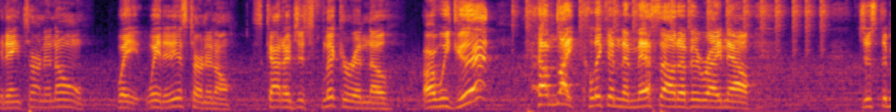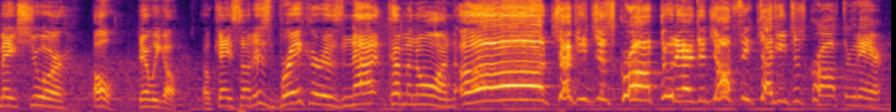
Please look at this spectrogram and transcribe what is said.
it ain't turning on. Wait, wait, it is turning on. It's kind of just flickering though. Are we good? I'm like clicking the mess out of it right now. Just to make sure. Oh, there we go. Okay, so this breaker is not coming on. Oh, Chucky just crawled through there. Did y'all see Chucky just crawled through there?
